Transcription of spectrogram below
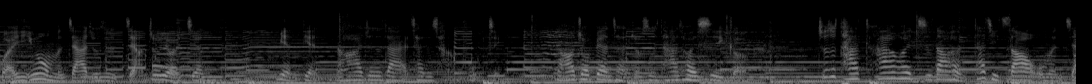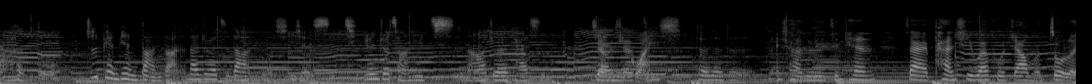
回忆。因为我们家就是这样，就有一间面店，然后它就是在菜市场附近，然后就变成就是它会是一个，就是他他会知道很，他其实知道我们家很多，就是片片段段的，但就会知道很多一些事情，因为就常去吃，然后就会开始建立关系。对对对对。一下，就是今天在盼西外婆家，我们做了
